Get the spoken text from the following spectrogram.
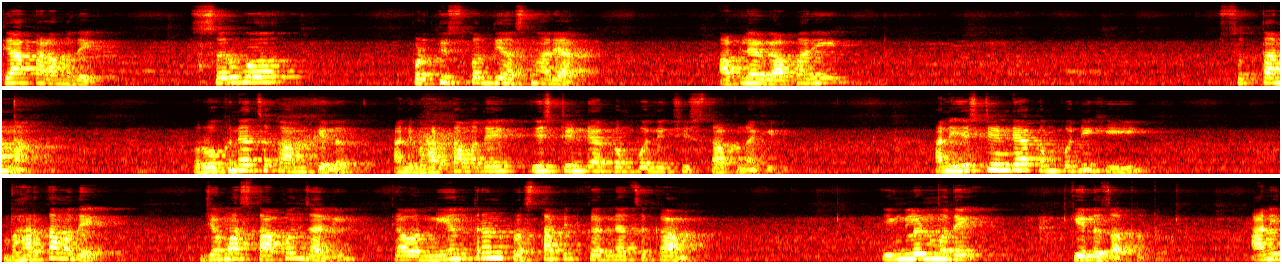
त्या काळामध्ये सर्व प्रतिस्पर्धी असणाऱ्या आपल्या व्यापारी सत्तांना रोखण्याचं काम केलं आणि भारतामध्ये ईस्ट इंडिया कंपनीची स्थापना केली. आणि ईस्ट इंडिया कंपनी ही भारतामध्ये जेव्हा स्थापन झाली त्यावर नियंत्रण प्रस्थापित करण्याचं काम इंग्लंडमध्ये केलं जात होतं. आणि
